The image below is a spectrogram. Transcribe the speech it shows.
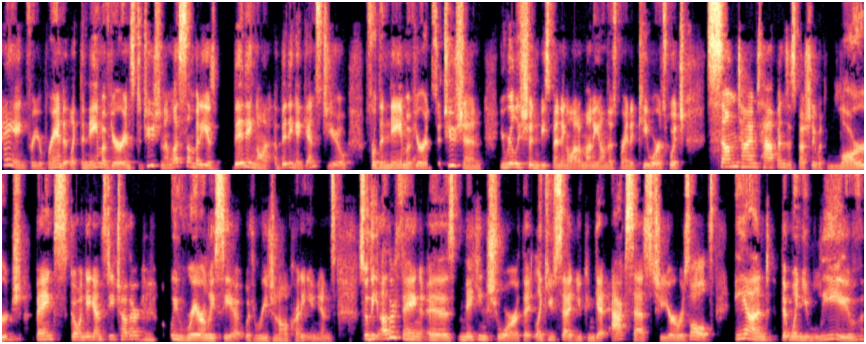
paying for your branded, like the name of your institution, unless somebody is bidding on a bidding against you for the name of your institution, you really shouldn't be spending a lot of money on those branded keywords, which sometimes happens, especially with large banks going against each other. Mm-hmm. We rarely see it with regional credit unions. So the other thing is making sure that, like you said, you can get access to your results and that when you leave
